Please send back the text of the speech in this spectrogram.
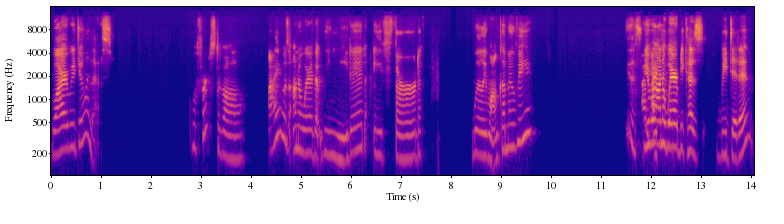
Why are we doing this? Well, first of all, I was unaware that we needed a third Willy Wonka movie It's- I- you were I- unaware because we didn't.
